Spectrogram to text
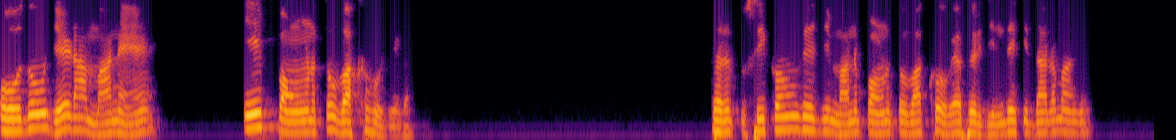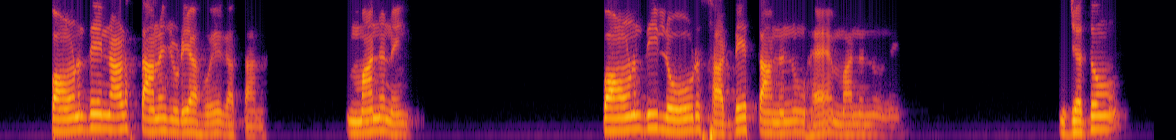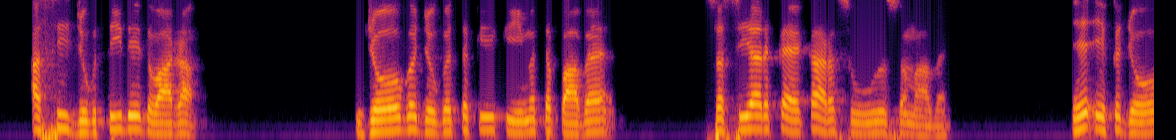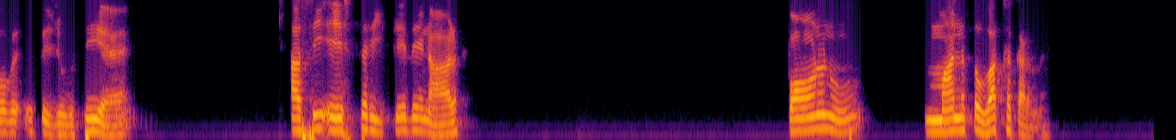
ਉਦੋਂ ਜਿਹੜਾ ਮਨ ਹੈ, ਇਹ ਪਾਉਣ ਤੋਂ ਵੱਖ ਹੋ ਜਾਏਗਾ। ਪਰ ਤੁਸੀਂ ਕਹੋਗੇ ਜੇ ਮਨ ਪਾਉਣ ਤੋਂ ਵੱਖ ਹੋ ਗਿਆ, ਫਿਰ ਜਿੰਦੇ ਕਿੱਦਾਂ ਰਵਾਂਗੇ? ਪਾਉਣ ਦੇ ਨਾਲ ਤਨ ਜੁੜਿਆ ਹੋਏਗਾ ਤਨ, ਮਨ ਨਹੀਂ। ਪਾਉਣ ਦੀ ਲੋੜ ਸਾਡੇ ਤਨ ਨੂੰ ਹੈ, ਮਨ ਨੂੰ ਨਹੀਂ। ਜਦੋਂ ਅਸੀਂ ਜੁਗਤੀ ਦੇ ਦੁਆਰਾ ਜੋਗ ਜੁਗਤ ਕੀ ਕੀਮਤ ਪਾਵੈ ਸਸਿਅਰ ਕੈ ਘਰ ਸੂਰ ਸਮਾਵੈ। ਇਹ ਇੱਕ ਜੋਗ, ਇੱਕ ਜੁਗਤੀ ਹੈ। ਅਸੀਂ ਇਸ ਤਰੀਕੇ ਦੇ ਨਾਲ ਪਾਉਣ ਨੂੰ ਮਨ ਤੋਂ ਵੱਖ ਕਰਨਾ।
